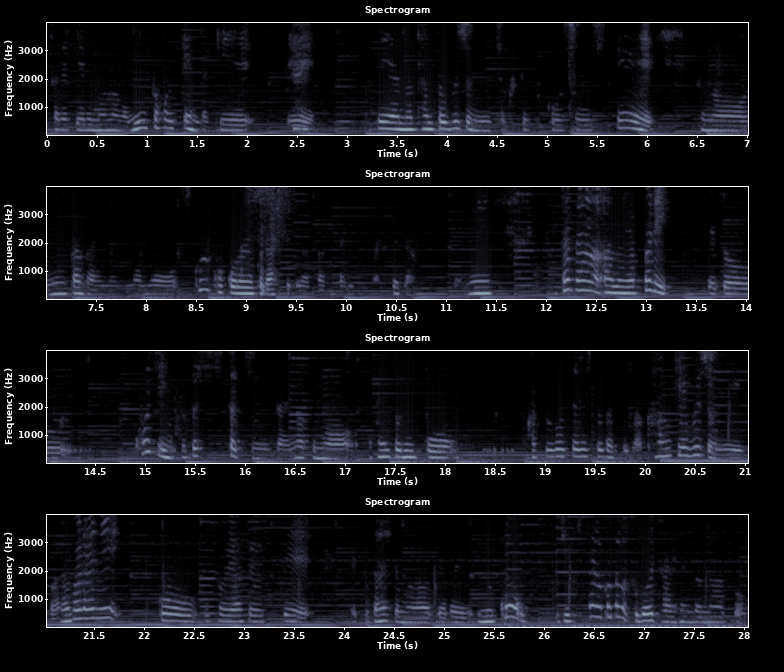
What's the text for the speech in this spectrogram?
されているものが認可保育園だけではい、であの担当部署に直接交渉してその認可外のものもすごい快く出してくださったりとかしてたんですよね。ただあのやっぱりえっと個人私たちみたいなその本当にこう活動してる人たちが関係部署にバラバラにこう問い合わせをして、えっと、出してもらうとやっぱり向こう自治体の方もすごい大変だなと。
